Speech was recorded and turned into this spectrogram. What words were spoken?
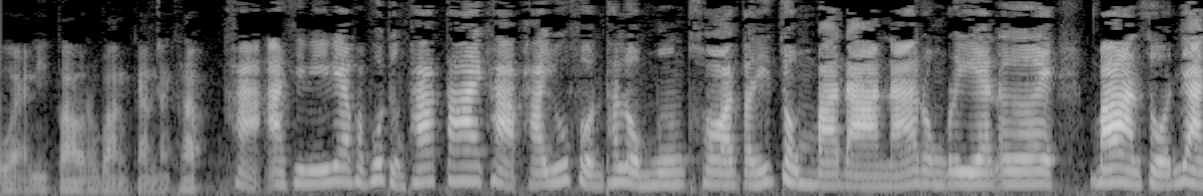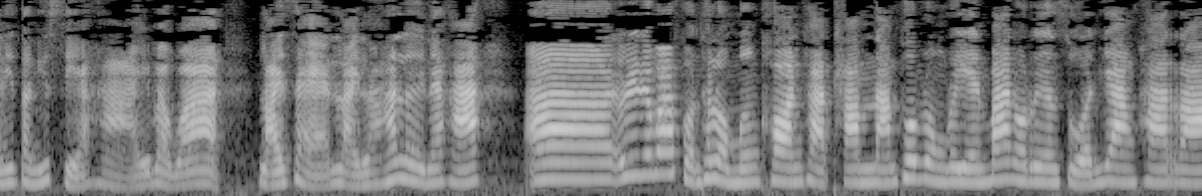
ด้วย อันนี้เฝ้าระวังกันนะครับ ค่ะอาทีนี้เนี่ยพอพูดถึงภาคใต้ค่ะ พายุฝนถล่มเมืองคอนตอนนี้จมบาดาลนะโรงเรียนเอ่ยบ้านสวนยางนี่ตอนนี้เสียหายแบบว่าหลายแสนหลายล้านเลยนะคะอ่าเรียกได้ว่าฝนถล่มเมืองคอนค่ะทำน้ำท่วมโรงเรียนบ้านเรือนสวนยางพารา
